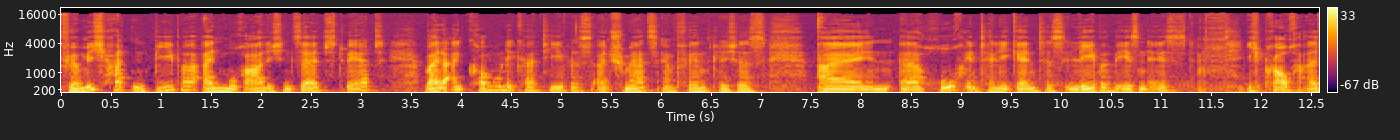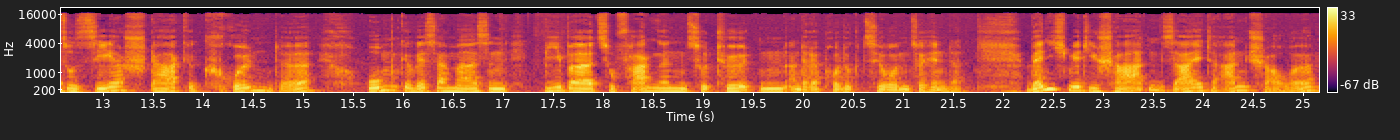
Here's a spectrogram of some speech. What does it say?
Für mich hat ein Biber einen moralischen Selbstwert, weil er ein kommunikatives, ein schmerzempfindliches, ein äh, hochintelligentes Lebewesen ist. Ich brauche also sehr starke Gründe, um gewissermaßen Biber zu fangen, zu töten, an der Reproduktion zu hindern. Wenn ich mir die Schadenseite anschaue,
